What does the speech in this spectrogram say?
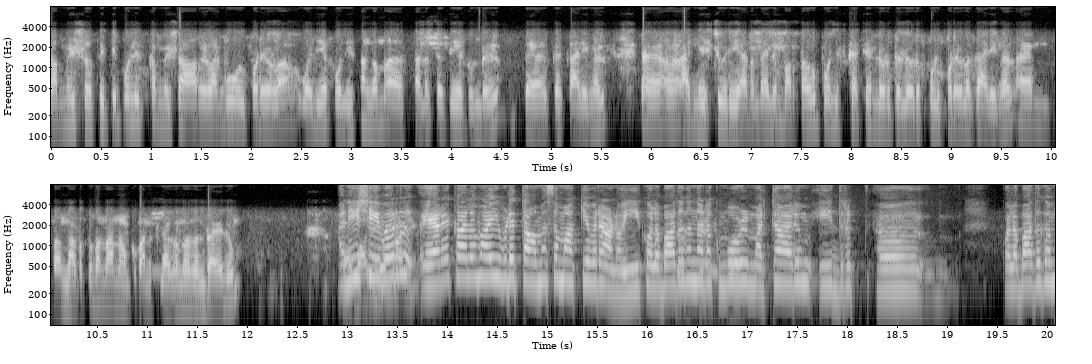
commissioner city police commissioner Ilango ഉൾപ്പെടെയുള്ള വലിയ പോലീസ് സംഘം സ്ഥലത്തെത്തിയിട്ടുണ്ട്. കാര്യങ്ങൾ അന്വേഷിച്ചു വരികയാണ്. എന്തായാലും ഭർത്താവ് പോലീസ് കസ്റ്റഡിയിലെടുത്ത് തെളിവെടുപ്പ് ഉൾപ്പെടെയുള്ള കാര്യങ്ങൾ നടത്തുമെന്നാണ് നമുക്ക് മനസ്സിലാകുന്നത്. എന്തായാലും അനീഷ് ഇവർ ഏറെക്കാലമായി ഇവിടെ താമസമാക്കിയവരാണോ? ഈ കൊലപാതകം നടക്കുമ്പോൾ മറ്റാരും ഈ കൊലപാതകം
